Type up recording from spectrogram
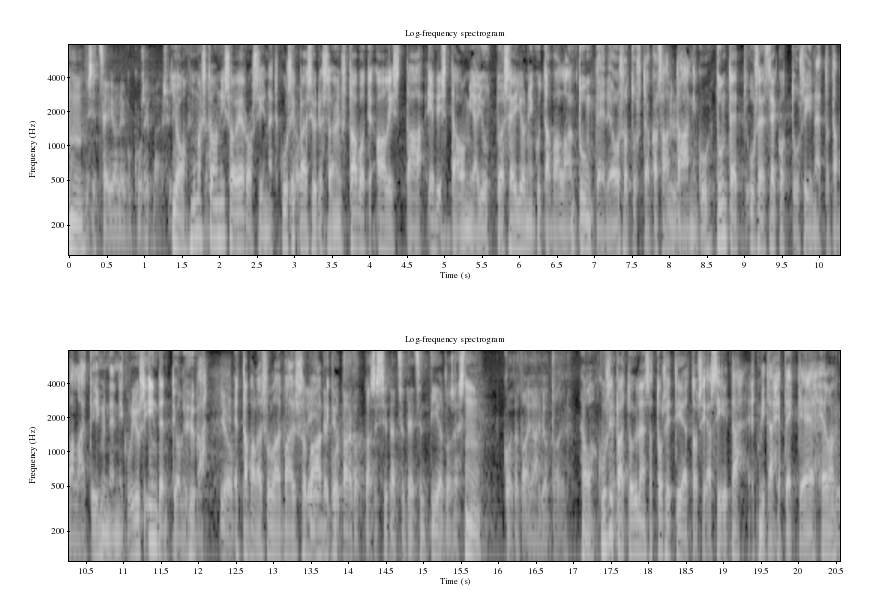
mm. niin sitten se ei ole niin kusipäisyyttä. Joo, mun mielestä on iso ero siinä, että kusipäisyydessä on just tavoite alistaa, edistää omia juttuja. Se ei ole niin kuin tavallaan tunteiden osoitusta, joka saattaa, mm. niin kuin, tunteet usein sekoittuu siinä, että tavallaan, että ihminen, niin kuin, just intentio oli hyvä. Joo. Että tavallaan sulla ei vaan, jos Eli vaan... Niin kuin, tarkoittaa siis sitä, että sä teet sen tietoisesti, mm. koetat ajaa jotain. Joo, kusipäät on yleensä tosi tietoisia siitä, että mitä he tekee. Heillä on mm.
